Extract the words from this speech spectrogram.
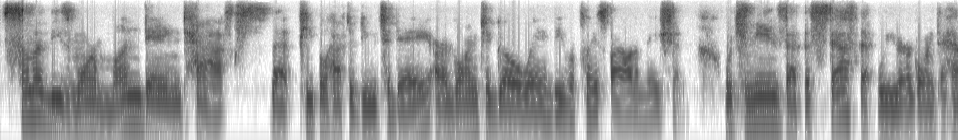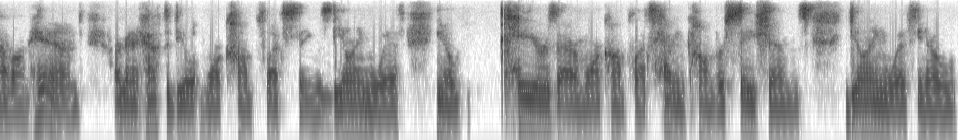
some of these more mundane tasks that people have to do today are going to go away and be replaced by automation, which means that the staff that we are going to have on hand are going to have to deal with more complex things, dealing with, you know, payers that are more complex, having conversations, dealing with, you know,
